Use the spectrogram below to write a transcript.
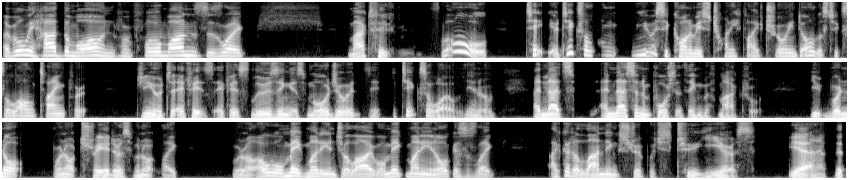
I've only had them on for four months. It's like, Max, slow. Take, it takes a long, US economy is $25 trillion. It takes a long time for, you know, if it's, if it's losing its mojo, it, it, it takes a while, you know, and that's, and that's an important thing with macro. You, we're not, we're not traders. We're not like, we're all, oh, we'll make money in July. We'll make money in August. It's like, I've got a landing strip, which is two years. Yeah, Uh, that,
